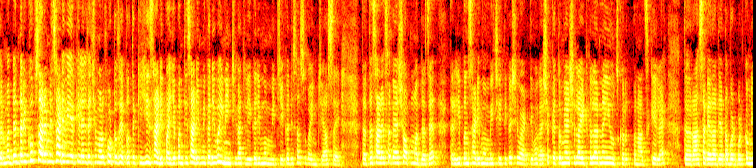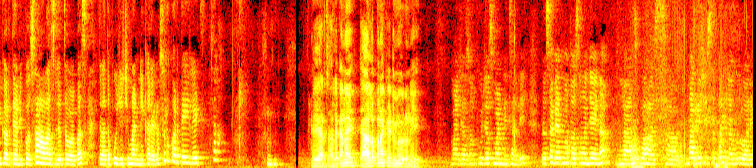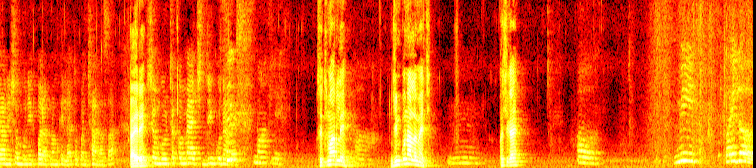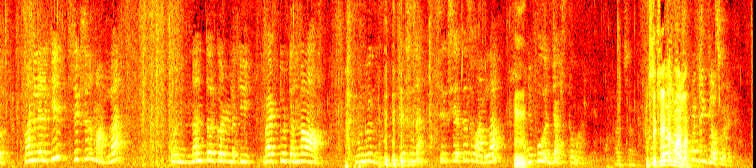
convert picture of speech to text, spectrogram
तर मध्यंतरी खूप सारे मी साडी वेअर केलेले त्याचे मला फोटोज येत होते की ही साडी पाहिजे पण ती साडी मी कधी बहिणींची घातली कधी मम्मीची कधी सासूबाईंची असं आहे. तर त्या साड्या सगळ्या शॉपमधल्याच आहेत. तर ही पण साडी मम्मीची ती कशी वाटते बघा. शक्यतो मी अशी लाइट कलर नाही यूज करत पण आज केलाय. तर आज सगळ्यात आधी आता बडबड कमी करते आणि सहा वाजले जवळपास. तर आता पूजेची मांडणी करायला सुरू करते. लेट चला. हे यार झालं का नाही? हे आलं पण अकॅडमीवरून येईल माझी अजून पूजाच मांडणी चालली. तर सगळ्यात महत्वाचं म्हणजे आहे ना आज मार्गशीर्षचा पहिला गुरुवार आहे आणि शंभूने एक पराक्रम केलाय तो पण छान असा. काय रे? शंभू चक्क मॅच जिंकून आलाय. मारले. सिक्स मारले? जिंकून आला मॅच कशी काय? मी पहिलं म्हणलेलं की सिक्स मारला पण नंतर कळलं की बॅट तुट ना. म्हणून सिक्स सिक्स एकच मारला हम्म. आणि फोर जास्त मारले अच्छा सिक्स एकच मारला पण जिंकलाच होय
